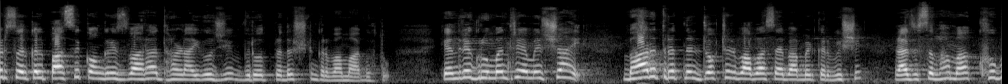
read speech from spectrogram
આંબેડકર સર્કલ પાસે કોંગ્રેસ દ્વારા ધરણા યોજી વિરોધ પ્રદર્શન કરવામાં આવ્યું હતું. કેન્દ્રીય ગૃહમંત્રી અમિત શાહે ભારત રત્ન ડોક્ટર બાબા સાહેબ આંબેડકર વિશે રાજ્યસભામાં ખૂબ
